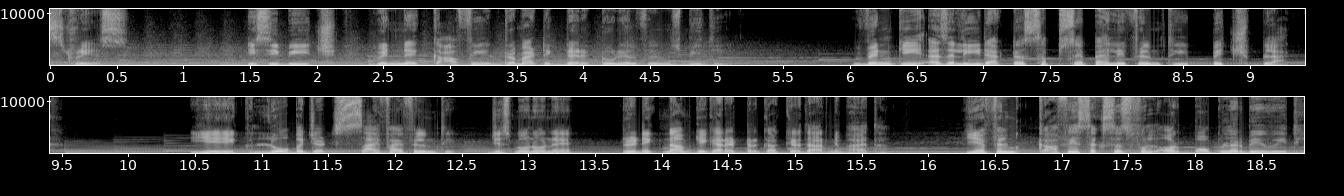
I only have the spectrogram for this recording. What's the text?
स्ट्रेस इसी बीच विन ने काफ़ी ड्रामेटिक डायरेक्टोरियल फिल्म्स भी दी। विन की एज ए लीड एक्टर सबसे पहली फ़िल्म थी पिच ब्लैक ये एक लो बजट साइफाई फ़िल्म थी, जिसमें उन्होंने रिडिक नाम के कैरेक्टर का किरदार निभाया था। यह फ़िल्म काफ़ी सक्सेसफुल और पॉपुलर भी हुई थी,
